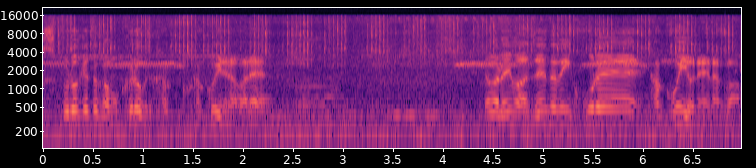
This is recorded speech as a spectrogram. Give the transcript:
スプロケとかも黒くてかっかっこいいねなんかね。だから今全体的にこれかっこいいよねなんか。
